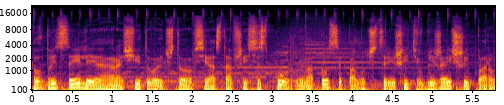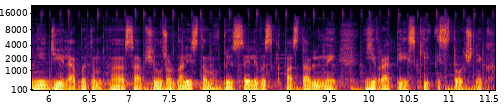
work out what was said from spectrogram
В Брюсселе рассчитывают, что все оставшиеся спорные вопросы получится решить в ближайшие пару недель. Об этом э, сообщил журналистам в Брюсселе высокопоставленный европейский источник.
